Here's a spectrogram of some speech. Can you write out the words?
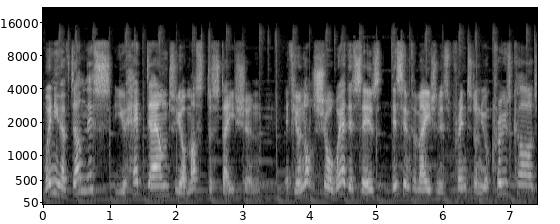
When you have done this, you head down to your muster station. If you're not sure where this is, this information is printed on your cruise card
